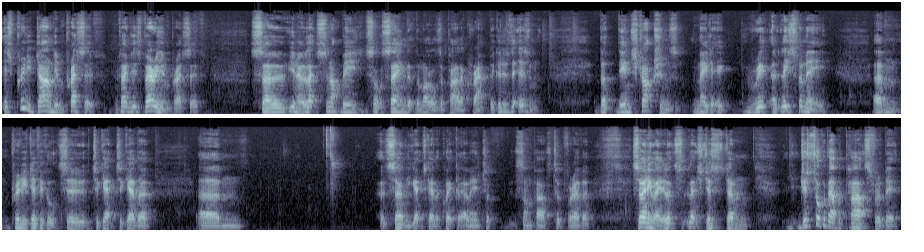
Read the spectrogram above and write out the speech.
is pretty darned impressive. In fact it's very impressive. So you know let's not be sort of saying that the model's a pile of crap because it isn't. But the instructions made it at least for me um, pretty difficult to to get together um, certainly get together quickly. I mean, it took some parts took forever. So anyway, let's let's just um, just talk about the parts for a bit.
